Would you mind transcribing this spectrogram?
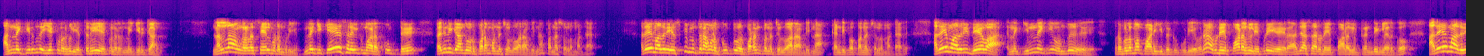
அன்னைக்கு இருந்த இயக்குனர்கள் எத்தனையோ இயக்குனர் இன்னைக்கு இருக்காங்க. நல்லா அவங்களால செயல்பட முடியும். இன்னைக்கு கே எஸ் ரவிக்குமாரை கூப்பிட்டு ரஜினிகாந்த் ஒரு படம் பண்ண சொல்லுவார் அப்படின்னா பண்ண சொல்ல மாட்டார். அதே மாதிரி எஸ்பி முத்துராமனை கூப்பிட்டு ஒரு படம் பண்ண சொல்லுவாரா அப்படின்னா கண்டிப்பாக பண்ண சொல்ல மாட்டார். அதே மாதிரி தேவா இன்னைக்கு இன்னைக்கும் வந்து பிரபலமாக பாடிக்கிட்டு இருக்கக்கூடியவர். அவருடைய பாடல்கள் எப்படி ராஜா சாருடைய பாடல்கள் ட்ரெண்டிங்கில் இருக்கோ அதே மாதிரி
